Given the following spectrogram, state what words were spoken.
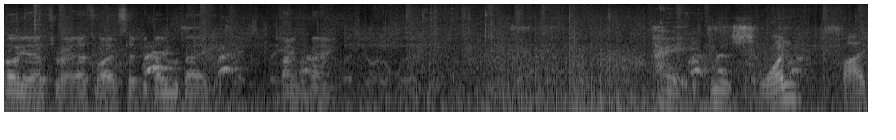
Oh yeah, that's right. That's why I said the bang, bang, bang, bang. Alright, finish one, five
